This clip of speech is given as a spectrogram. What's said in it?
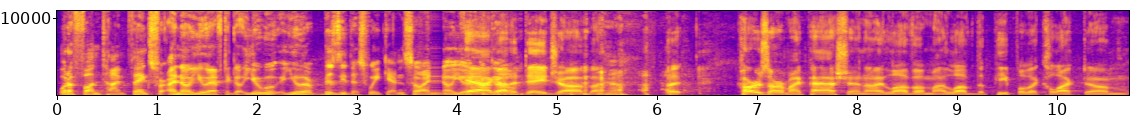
What a fun time! Thanks for. I know you have to go. You you are busy this weekend, so I know you Yeah, have I to go. got a day job, but cars are my passion. I love them. I love the people that collect them,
